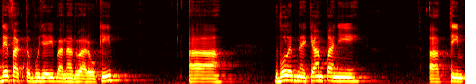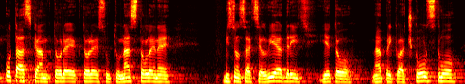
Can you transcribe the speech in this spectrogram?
de facto bude iba na dva roky. A k volebnej kampani a k tým otázkam, ktoré, ktoré sú tu nastolené, by som sa chcel vyjadriť. Je to napríklad školstvo.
